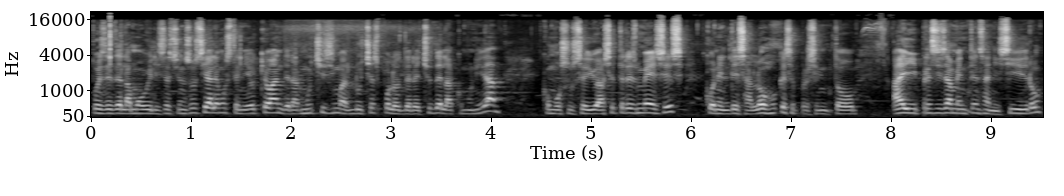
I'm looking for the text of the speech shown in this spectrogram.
pues desde la movilización social hemos tenido que abanderar muchísimas luchas por los derechos de la comunidad, como sucedió hace tres meses con el desalojo que se presentó ahí precisamente en San Isidro,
